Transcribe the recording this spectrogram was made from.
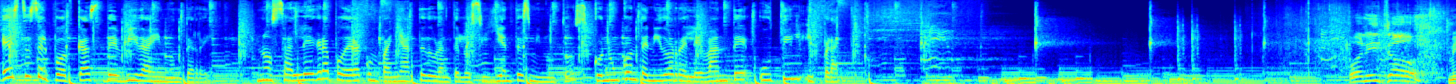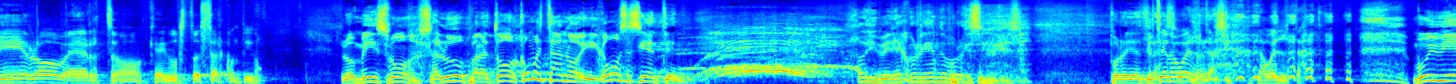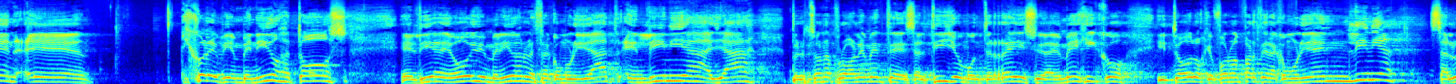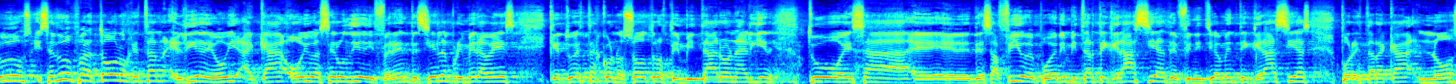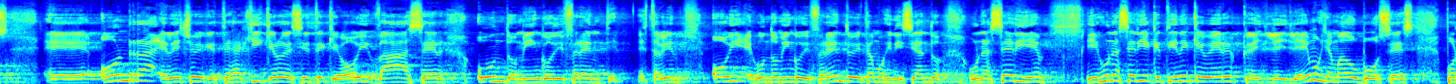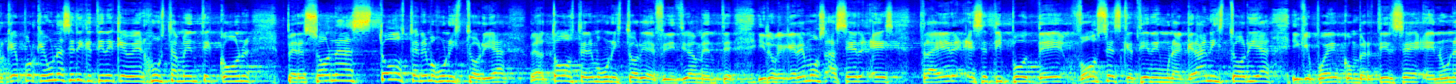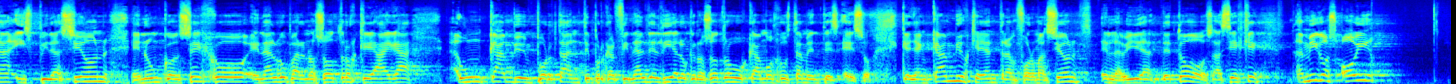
Este es el podcast de Vida en Monterrey. Nos alegra poder acompañarte durante los siguientes minutos con un contenido relevante, útil y práctico. Bonito. Mi Roberto, qué gusto estar contigo. Lo mismo, saludos para todos. ¿Cómo están hoy? ¿Cómo se sienten? Hoy venía corriendo porque se... Por allá atrás. la vuelta, la vuelta. Muy bien. Eh, híjole, bienvenidos a todos el día de hoy. Bienvenidos a nuestra comunidad en línea allá. Personas probablemente de Saltillo, Monterrey, Ciudad de México y todos los que forman parte de la comunidad en línea. Saludos y saludos para todos los que están el día de hoy acá. Hoy va a ser un día diferente. Si es la primera vez que tú estás con nosotros, te invitaron, alguien tuvo ese eh, desafío de poder invitarte. Gracias, definitivamente gracias por estar acá. Nos eh, honra el hecho de que estés aquí. Quiero decirte que hoy va a ser un domingo diferente. ¿Está bien? Hoy es un domingo diferente. Hoy estamos iniciando una serie y es una serie que tiene que ver, le, hemos llamado Voces. ¿Por qué? Porque es una serie que tiene que ver justamente con personas, todos tenemos una historia, ¿verdad? todos tenemos una historia definitivamente, y lo que queremos hacer es traer ese tipo de voces que tienen una gran historia y que pueden convertirse en una inspiración, en un consejo, en algo para nosotros que haga un cambio importante, porque al final del día lo que nosotros buscamos justamente es eso, que hayan cambios, que hayan transformación en la vida de todos. Así es que, amigos, hoy...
